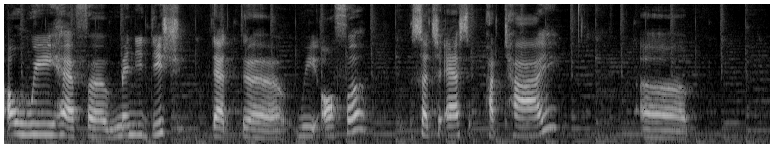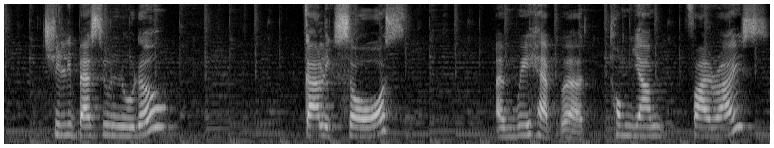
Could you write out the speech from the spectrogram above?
Uh, we have uh, many dishes that uh, we offer, such as pad thai, chili basil noodle, garlic sauce, and we have uh, tom yum fried rice.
